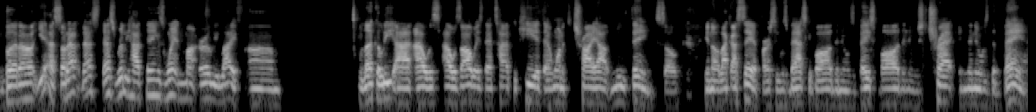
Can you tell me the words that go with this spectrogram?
but uh, yeah, so that that's that's really how things went in my early life. Um, luckily, I, I was I was always that type of kid that wanted to try out new things. So, you know, like I said, first it was basketball, then it was baseball, then it was track, and then it was the band.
